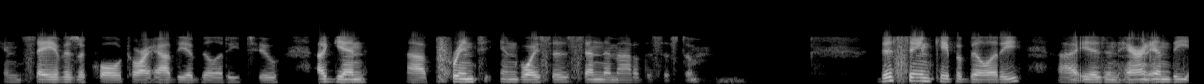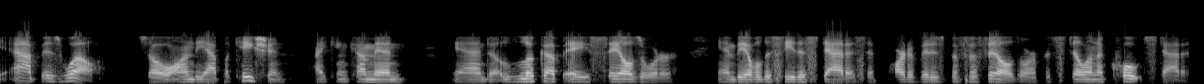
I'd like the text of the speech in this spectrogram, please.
can save as a quote, or I have the ability to, again, uh, print invoices, send them out of the system. This same capability uh, is inherent in the app as well. So on the application, I can come in and look up a sales order and be able to see the status if part of it has been fulfilled or if it's still in a quote status.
